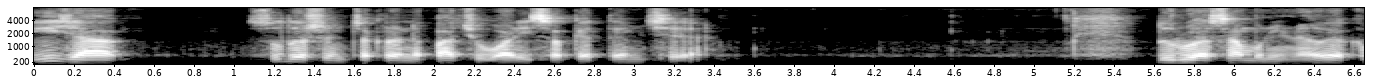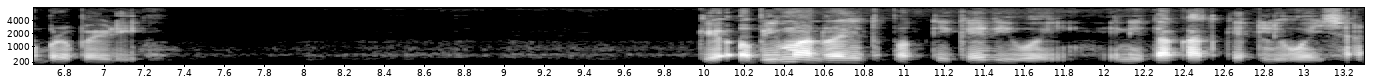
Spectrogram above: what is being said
એ જ આ સુદર્શન ચક્રને પાછું વાળી શકે તેમ છે. દુર્વાસા મુનિને હવે ખબર પડી કે અભિમાન રહિત ભક્તિ કેવી હોય, એની તાકાત કેટલી હોય છે.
